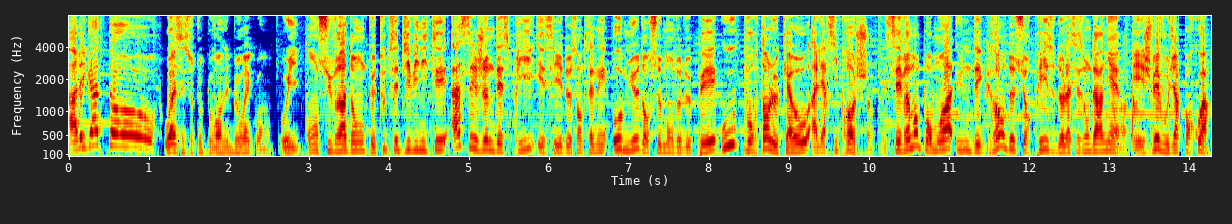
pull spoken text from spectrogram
arigato Ouais, c'est surtout pour vendre les Blu-ray, quoi. Oui. On suivra donc toutes ces divinités assez jeunes d'esprit essayer de s'entraîner au mieux dans ce monde de paix, où pourtant le chaos a l'air si proche. C'est vraiment pour moi une des grandes surprises de la saison dernière, et je vais vous dire pourquoi.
